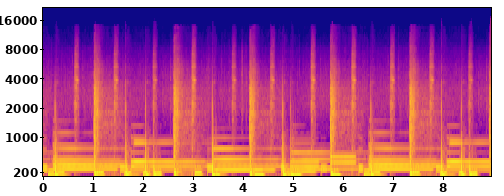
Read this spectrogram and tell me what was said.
you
